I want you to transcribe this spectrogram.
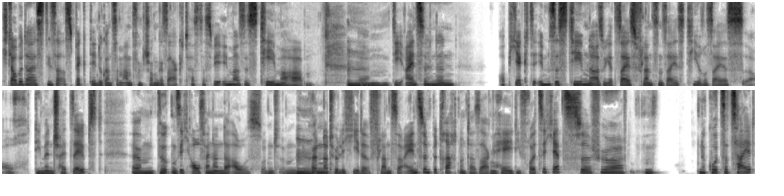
Ich glaube, da ist dieser Aspekt, den du ganz am Anfang schon gesagt hast, dass wir immer Systeme haben. Mhm. Ähm, die einzelnen Objekte im System, ne, also jetzt sei es Pflanzen, sei es Tiere, sei es äh, auch die Menschheit selbst, ähm, wirken sich aufeinander aus. Und ähm, mhm. wir können natürlich jede Pflanze einzeln betrachten und da sagen, hey, die freut sich jetzt äh, für eine kurze Zeit.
